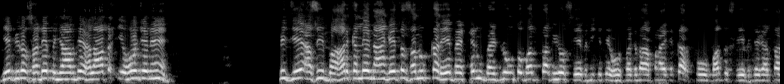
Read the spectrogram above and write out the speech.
ਜੇ ਵੀਰੋ, ਸਾਡੇ ਪੰਜਾਬ ਦੇ ਹਾਲਾਤ ਇਹੋ ਜਿਹੇ ਨੇ ਵੀ ਜੇ ਅਸੀਂ ਬਾਹਰ ਇਕੱਲੇ ਨਾ ਗਏ ਤਾਂ ਸਾਨੂੰ ਘਰੇ ਬੈਠੇ ਨੂੰ ਬੈਡਰੂਮ ਤੋਂ ਵੱਧ ਤਾਂ ਵੀਰੋ ਸੇਫ ਨਹੀਂ ਕਿਤੇ ਹੋ ਸਕਦਾ। ਆਪਣਾ ਇੱਕ ਘਰ ਤੋਂ ਵੱਧ ਸੇਫ ਜਗ੍ਹਾ ਤਾਂ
